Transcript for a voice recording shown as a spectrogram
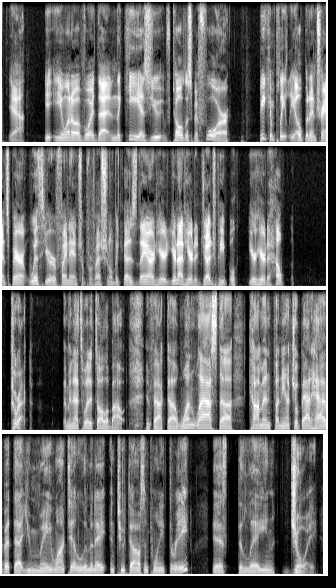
Yeah. You, you want to avoid that. And the key, as you've told us before, be completely open and transparent with your financial professional because they aren't here. You're not here to judge people, you're here to help them. Correct. I mean, that's what it's all about. In fact, uh, one last uh, common financial bad habit that you may want to eliminate in 2023 is delaying joy.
